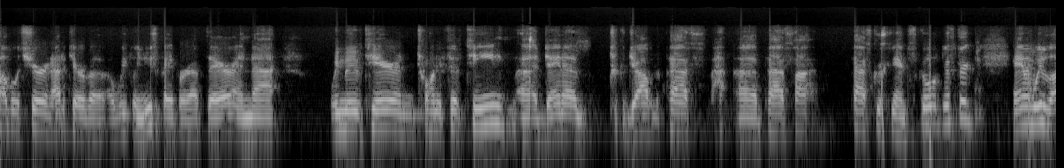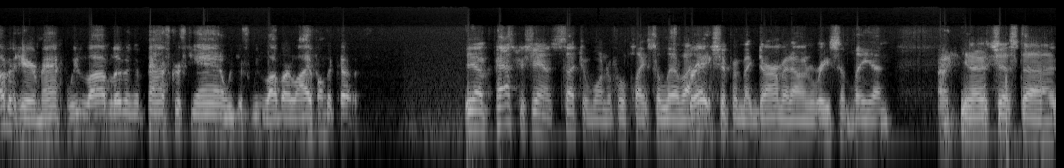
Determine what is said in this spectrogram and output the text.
publisher and editor of a, a weekly newspaper up there. And uh, we moved here in 2015. Uh, Dana took a job at the Pass, uh, Pass, Pass Christian School District, and we love it here, man. We love living in Pass Christian. We just, we love our life on the coast. Yeah, Pass Christian is such a wonderful place to live. Great. I had Chipper McDermott on recently, and you know, it's just uh,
